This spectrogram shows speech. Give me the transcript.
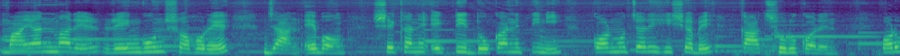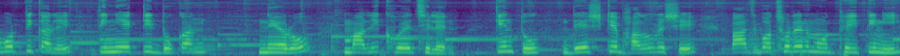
মায়ানমারের রেঙ্গুন শহরে যান এবং সেখানে একটি দোকানে তিনি কর্মচারী হিসাবে কাজ শুরু করেন। পরবর্তীকালে তিনি একটি দোকানেরও মালিক হয়েছিলেন। কিন্তু দেশকে ভালোবেসে পাঁচ বছরের মধ্যেই তিনি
